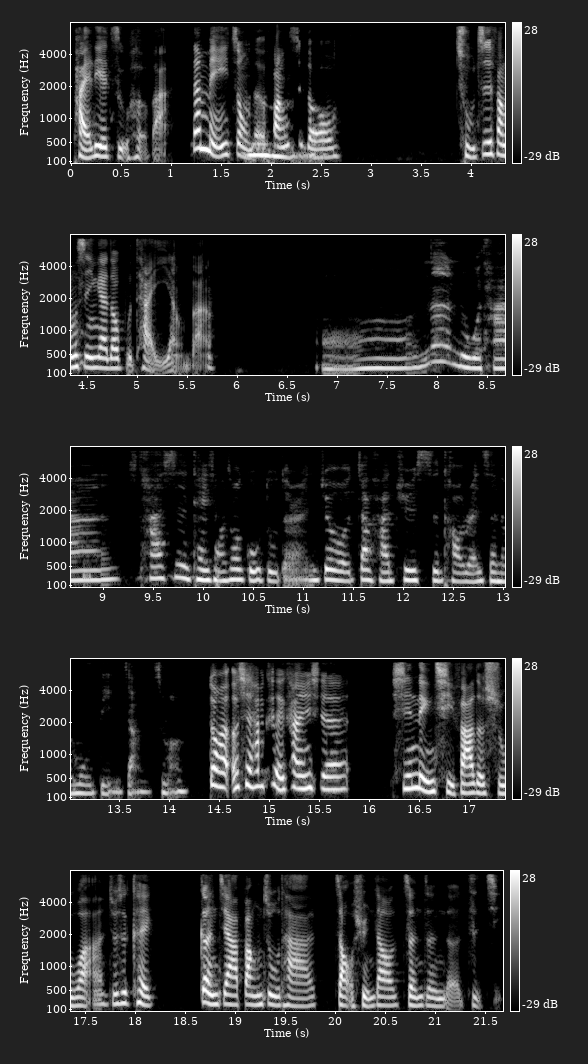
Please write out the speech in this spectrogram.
排列组合吧。但每一种的方式都、嗯、处置方式应该都不太一样吧？哦，那如果他他是可以享受孤独的人，就叫他去思考人生的目的，这样是吗？对啊，而且他可以看一些心灵启发的书啊，就是可以更加帮助他找寻到真正的自己。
